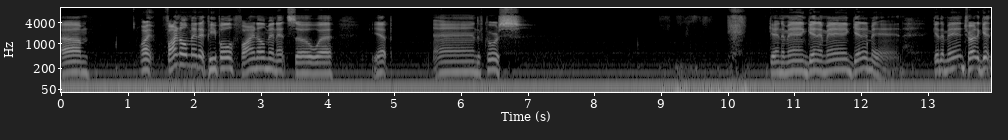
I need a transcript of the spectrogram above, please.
Um, right, final minute, people. Final minute. So, uh, yep. And of course, get him in, get him in, get him in, get him in. Try to get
